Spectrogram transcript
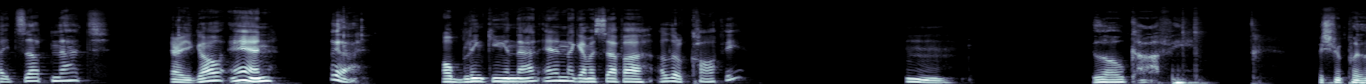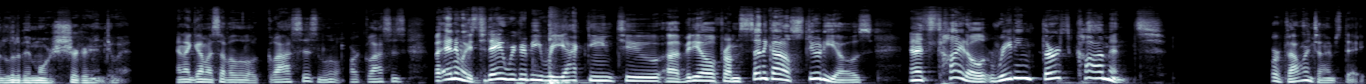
Lights up that. There you go. And look at that all blinking in that. And I got myself a, a little coffee. Hmm. Old coffee. We should put a little bit more sugar into it. And I got myself a little glasses and little art glasses. But anyways, today we're going to be reacting to a video from Santagato Studios. And it's titled Reading Thirst Comments for Valentine's Day.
